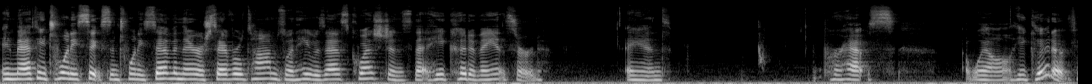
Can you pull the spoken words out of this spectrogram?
in Matthew 26 and 27 there are several times when he was asked questions that he could have answered. And perhaps well, he could have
